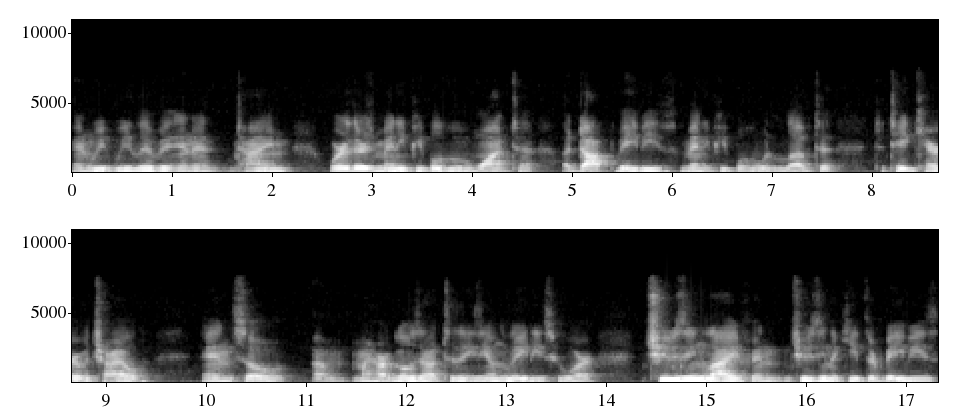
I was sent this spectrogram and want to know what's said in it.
and we we live in a time where there's many people who want to adopt babies, many people who would love to to take care of a child, and so um, my heart goes out to these young ladies who are choosing life and choosing to keep their babies,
